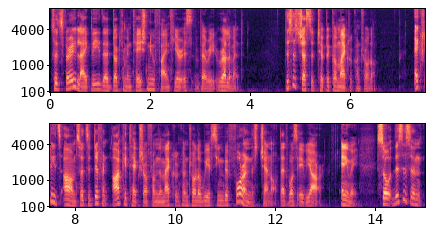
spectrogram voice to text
So it's very likely the documentation you find here is very relevant. This is just a typical microcontroller. Actually it's ARM, so it's a different architecture from the microcontroller we have seen before on this channel, that was AVR. Anyway, so this is an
